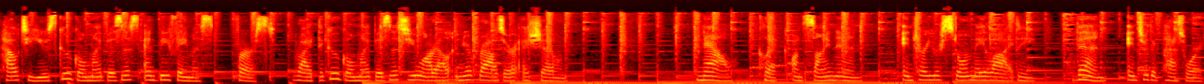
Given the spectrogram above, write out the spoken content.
how to use Google My Business and be famous. First, write the Google My Business URL in your browser as shown. Now, click on Sign In. Enter your store mail ID. Then, enter the password.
